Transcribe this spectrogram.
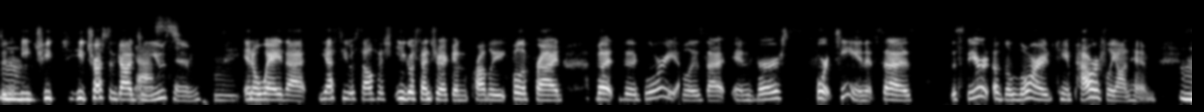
Didn't he? he? He trusted God to use him Mm. in a way that yes he was selfish egocentric and probably full of pride but the glory is that in verse 14 it says the spirit of the lord came powerfully on him Mhm.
